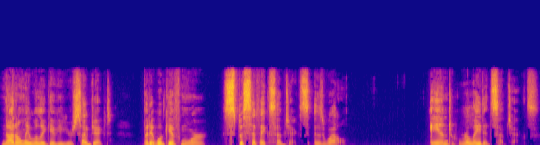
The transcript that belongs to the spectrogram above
Not only will it give you your subject, but it will give more specific subjects as well and related subjects.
